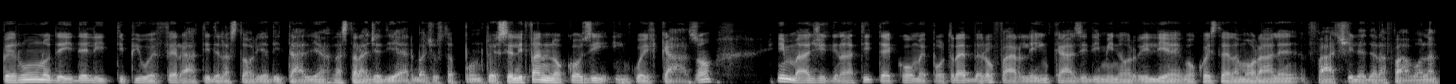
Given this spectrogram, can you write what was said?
per uno dei delitti più efferati della storia d'Italia, la strage di Erba, giusto appunto. E se li fanno così in quel caso, immaginati te come potrebbero farli in casi di minor rilievo. Questa è la morale facile della favola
